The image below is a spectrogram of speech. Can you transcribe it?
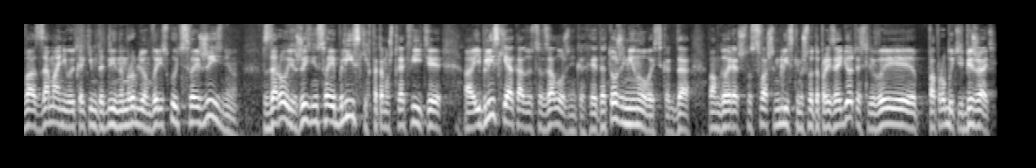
вас заманивают каким-то длинным рублем, вы рискуете своей жизнью, здоровьем, жизнью своих близких, потому что, как видите, а, и близкие оказываются в заложниках. Это тоже не новость, когда вам говорят, что с вашим близким что-то произойдет, если вы попробуете сбежать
